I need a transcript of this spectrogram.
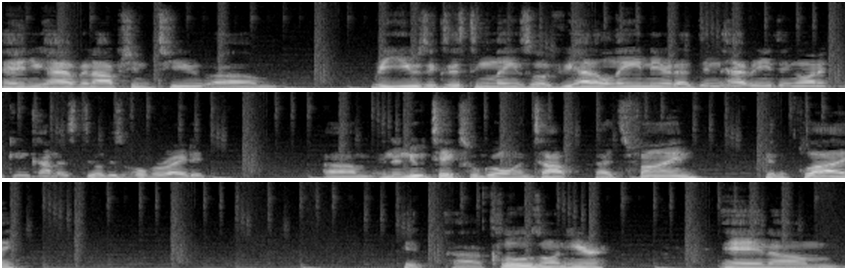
and you have an option to um, reuse existing lanes. So if you had a lane there that didn't have anything on it, you can kind of still just overwrite it. Um, and the new takes will go on top. That's fine. Hit apply. Hit uh, close on here. And um,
